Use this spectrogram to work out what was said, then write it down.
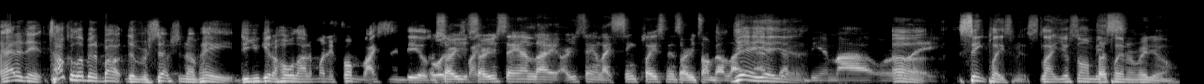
added it. Talk a little bit about the reception of hey, do you get a whole lot of money from licensing deals? So, are you, like- so are you saying like, are you saying like sync placements? Or are you talking about like, Yeah, yeah, yeah. BMI or Uh, like? sync placements, like your song being played on radio.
